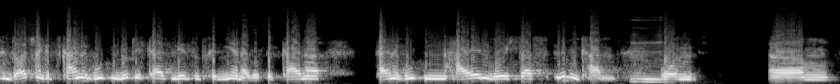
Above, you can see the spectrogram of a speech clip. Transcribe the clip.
in Deutschland gibt es keine guten Möglichkeiten, den zu trainieren. Also es gibt keine, keine guten Hallen, wo ich das üben kann. Mhm. Und ähm,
